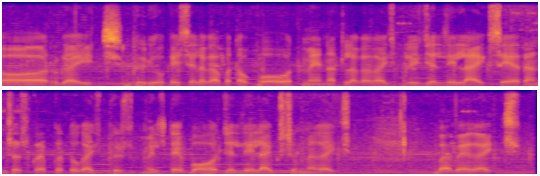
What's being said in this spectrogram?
और गाइज़ वीडियो कैसे लगा बताओ, बहुत मेहनत लगा गाइज़ प्लीज़ जल्दी लाइक शेयर एंड सब्सक्राइब कर दो गाइज़ फिर मिलते हैं बहुत जल्दी लाइव स्ट्रीम में गाइज़ बाय बाय गाइज़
